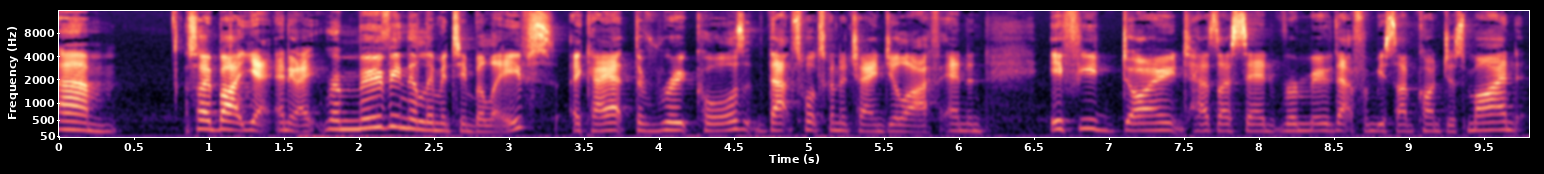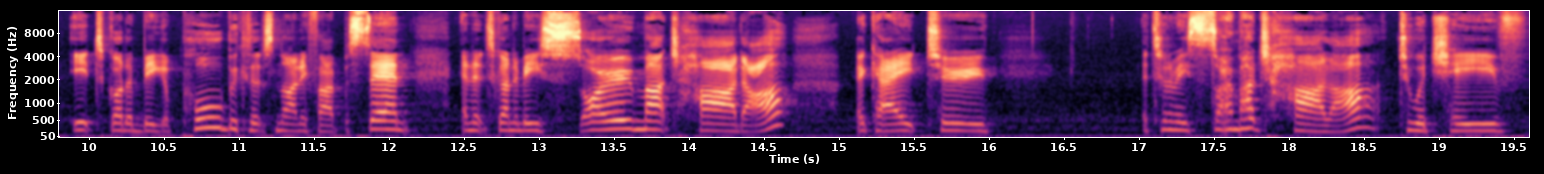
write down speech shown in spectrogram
um, so but yeah, anyway, removing the limiting beliefs, okay, at the root cause, that's what's going to change your life. And if you don't, as I said, remove that from your subconscious mind, it's got a bigger pull because it's 95%, and it's going to be so much harder, okay, to it's going to be so much harder to achieve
